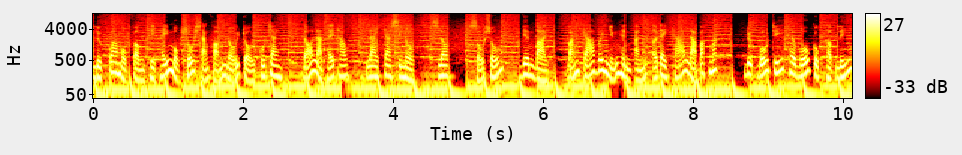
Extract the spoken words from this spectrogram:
Lượt qua một vòng thì thấy một số sản phẩm nổi trội của trang, đó là thể thao, live casino, slot, sổ số, game bài, bắn cá với những hình ảnh ở đây khá là bắt mắt, được bố trí theo bố cục hợp lý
